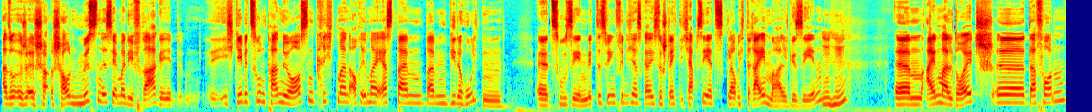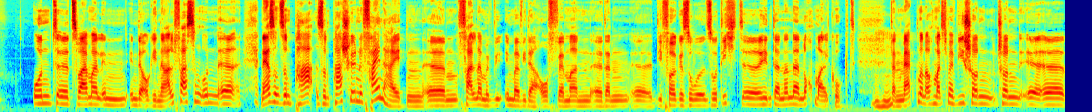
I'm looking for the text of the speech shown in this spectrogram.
also äh, scha schauen müssen ist ja immer die Frage. Ich gebe zu, ein paar Nuancen kriegt man auch immer erst beim, beim wiederholten äh, Zusehen mit. Deswegen finde ich das gar nicht so schlecht. Ich habe sie jetzt, glaube ich, dreimal gesehen. Mhm. Ähm, einmal Deutsch äh, davon und äh, zweimal in, in der Originalfassung und äh, naja, so, so, ein paar, so ein paar schöne Feinheiten ähm, fallen dann immer wieder auf, wenn man äh, dann äh, die Folge so, so dicht äh, hintereinander nochmal guckt. Mhm. Dann merkt man auch manchmal, wie schon, schon äh,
